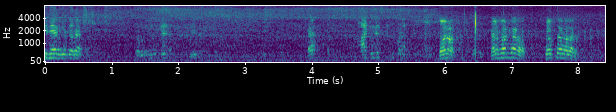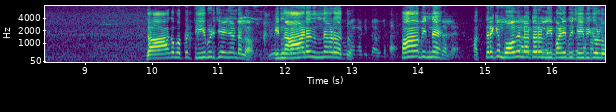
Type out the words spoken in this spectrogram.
എഞ്ചിനീയർ കൂട്ടരാ बोलो മൊത്തം തീ പിടിച്ചു കഴിഞ്ഞിട്ടുണ്ടല്ലോ ഈ നാട് നിന്നങ്ങടെ എത്തും ആ പിന്നെ അത്രയ്ക്കും ബോധമില്ലാത്തവരല്ലേ ഈ പണി ഇപ്പൊ ചെയ്യിപ്പിക്കുള്ളൂ?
